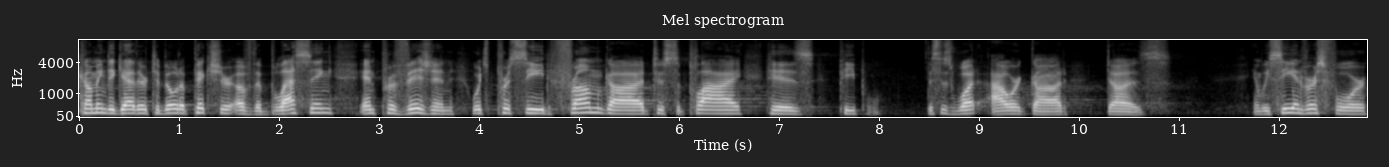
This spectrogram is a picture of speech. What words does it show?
Coming together to build a picture of the blessing and provision which proceed from God to supply his people. This is what our God does. And we see in verse 4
